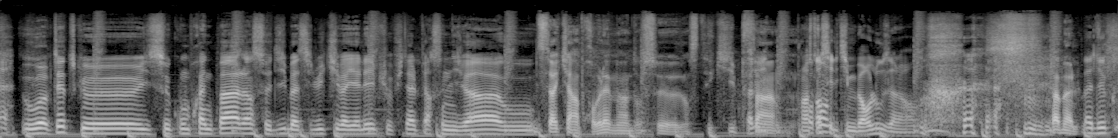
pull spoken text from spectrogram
ou euh, peut-être qu'ils se comprennent pas, l'un se dit, bah, c'est lui qui va y aller, puis au final, personne n'y va. Ou... C'est vrai qu'il y a un problème hein, dans, ce, dans cette équipe. Enfin, Pour l'instant, c'est les Timberwolves alors. pas mal. Bah, du, coup-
